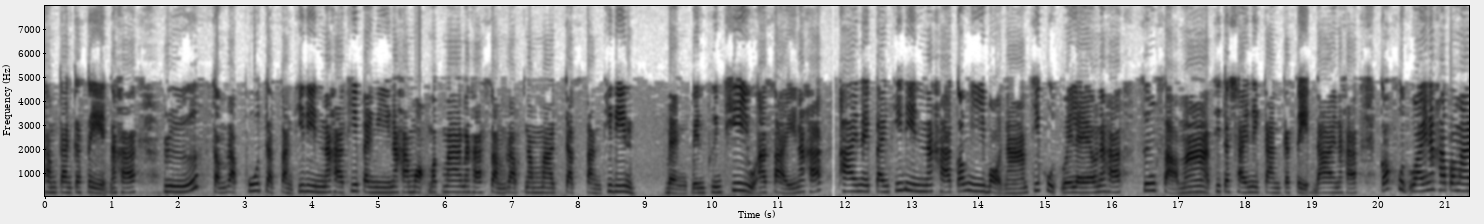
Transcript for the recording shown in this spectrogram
ทำการเกษตรนะคะ หรือสำหรับผู้จัดสรรที่ดินนะคะ ที่แปลงนี้นะคะเหมาะมาก ๆนะคะสำหรับนำมาจัดสรรที่ดิน แบ่งเป็นพื้นที่อยู่อาศัยนะคะ ภายในแปลงที่ดินนะคะ ก็มีบ่อน้ำที่ขุดไว้แล้วนะคะ ซึ่งสามารถที่จะใช้ในการเกษตรได้นะคะ ก็ขุดไว้นะคะประมาณ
